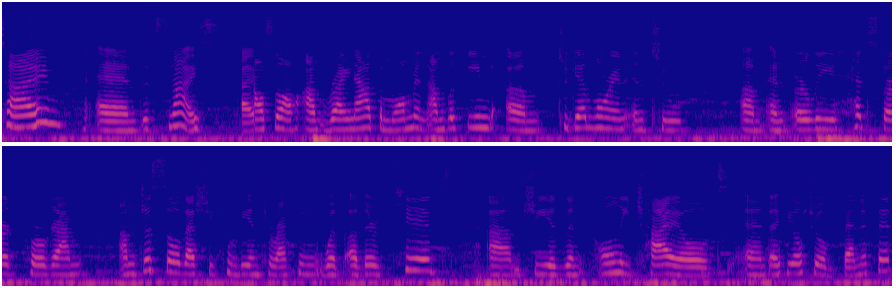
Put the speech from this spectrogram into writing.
time and it's nice. I also um, right now at the moment I'm looking um, to get Lauren into um, an early Head Start program um, just so that she can be interacting with other kids. Um, she is an only child and I feel she'll benefit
